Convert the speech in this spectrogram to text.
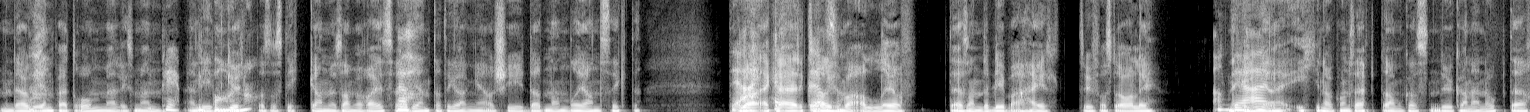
men det å gå inn på et rom med liksom en, en liten barna. gutt, og så stikke han med samuraisverd Ja. gjentatte ganger og skyte den andre i ansiktet Det er bare, jeg, jeg, jeg, klarer liksom altså. bare aldri å Det sånn, det blir bare helt uforståelig. Ja, Det er ingen, ikke noe konsept om hvordan du kan ende opp der.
